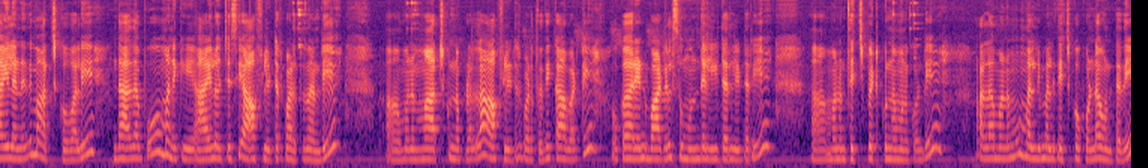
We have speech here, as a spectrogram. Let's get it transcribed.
ఆయిల్ అనేది మార్చుకోవాలి. దాదాపు మనకి ఆయిల్ వచ్చేసి హాఫ్ లీటర్ పడుతుందండి. మనం మార్చుకున్నప్పుడల్లా హాఫ్ లీటర్ పడుతుంది. కాబట్టి ఒక రెండు బాటిల్స్ ముందే లీటర్ లీటర్ మనం తెచ్చిపెట్టుకున్నాం అనుకోండి అలా మనము మళ్ళీ మళ్ళీ తెచ్చుకోకుండా ఉంటుంది.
